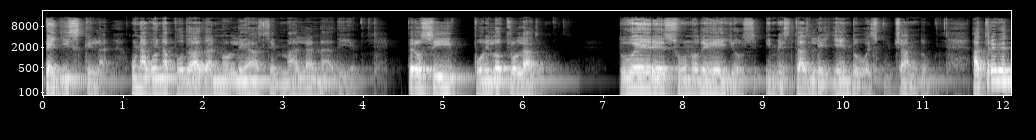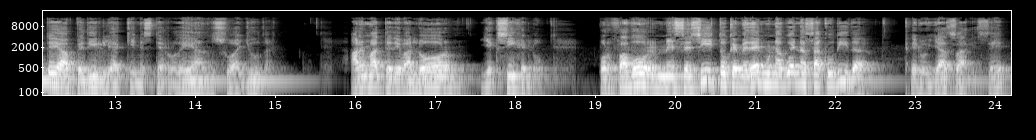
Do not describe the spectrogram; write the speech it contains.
pellizquela, una buena podada no le hace mal a nadie. Pero si, por el otro lado, tú eres uno de ellos y me estás leyendo o escuchando, atrévete a pedirle a quienes te rodean su ayuda. Ármate de valor y exígelo. Por favor, necesito que me den una buena sacudida. Pero ya sabes, ¿eh?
